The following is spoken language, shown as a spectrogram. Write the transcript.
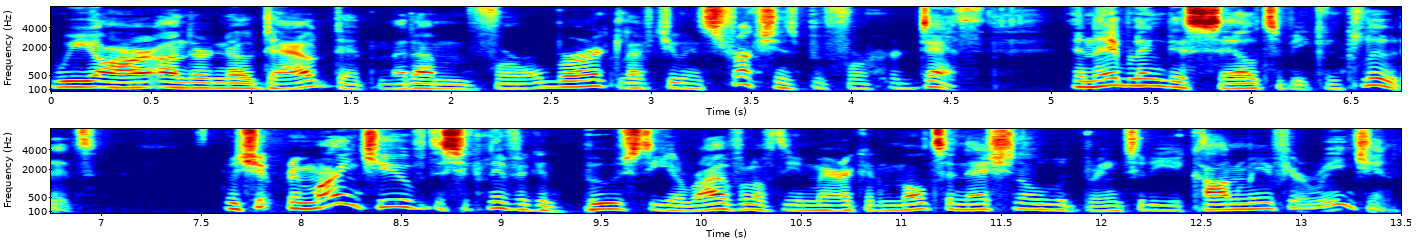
We are under no doubt that Madame Vorarlberg left you instructions before her death, enabling this sale to be concluded. We should remind you of the significant boost the arrival of the American multinational would bring to the economy of your region.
